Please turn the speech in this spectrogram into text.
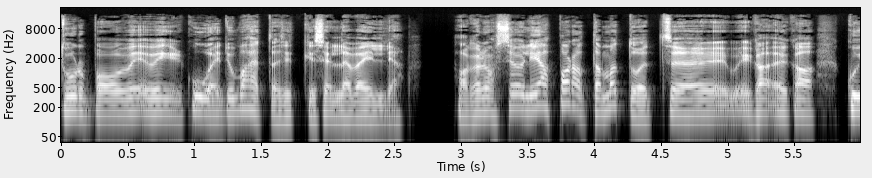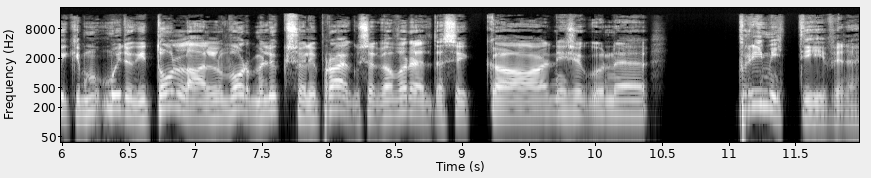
turbo V6-d ju vahetasidki selle välja aga noh, see oli jah paratamatu, et ega, ega kuigi muidugi tollal vormel üks oli praegusega võrreldes ikka niisugune primitiivne,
